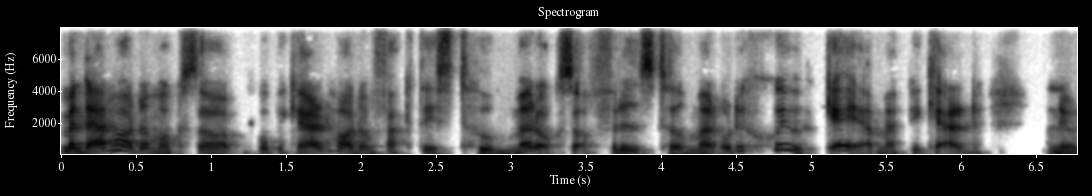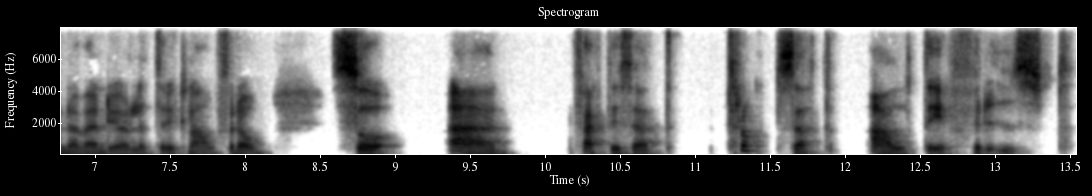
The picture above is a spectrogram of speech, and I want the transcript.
Men där har de också, på Picard har de faktiskt hummer också, fryst hummer. Och det sjuka är med Picard, nu när ändå gör lite reklam för dem, så är faktiskt att trots att allt är fryst,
